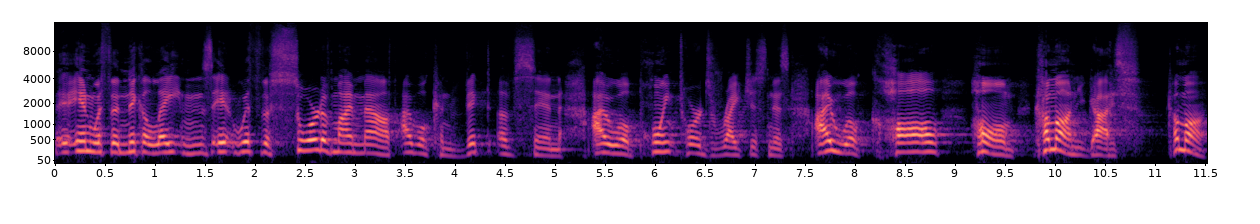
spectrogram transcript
in with the Nicolaitans. It, with the sword of my mouth, I will convict of sin. I will point towards righteousness. I will call home. Come on, you guys. Come on.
